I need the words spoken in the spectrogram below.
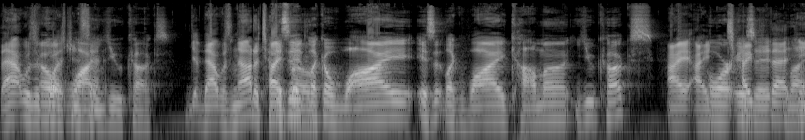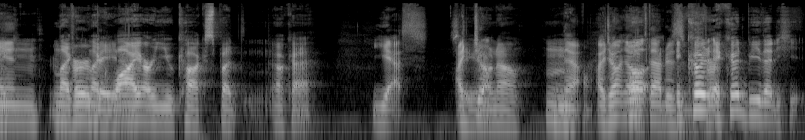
That was a Oh, question. why sent- you cucks? that was not a typo. Is it like a why? Is it like Y comma you cucks? I, I Or typed is it that like in like like why are you cucks? But okay, Yes, so I don't, don't know. Hmm. No, I don't know Well, if that is. it could ver- it could be that he.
